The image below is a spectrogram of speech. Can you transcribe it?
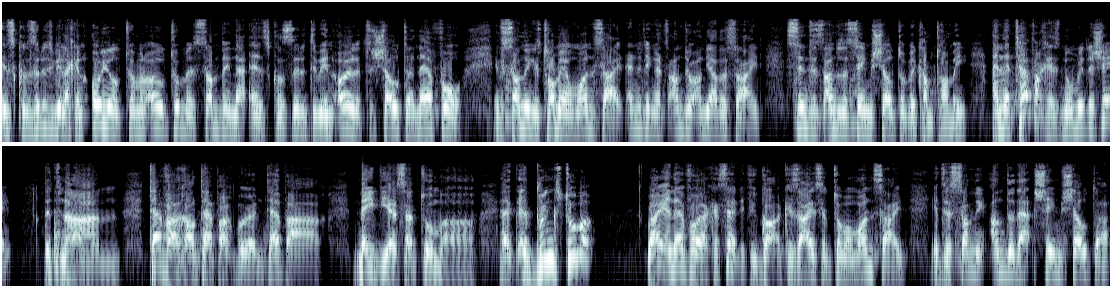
is considered to be like an oil tum. An oil tum is something that is considered to be an oil. It's a shelter, and therefore, if something is Tommy on one side, anything that's under on the other side, since it's under the same shelter, become Tommy. And the tefach is normally the same. The tnan tefach al tefach burim tefach maybe yes tuma. It brings tuma. Right, and therefore, like I said, if you've got a kazayis of tum on one side, if there's something under that same shelter,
